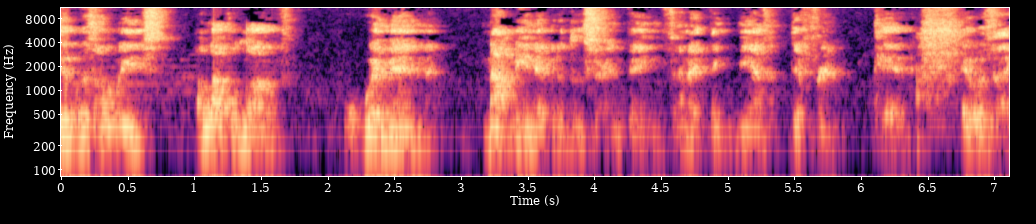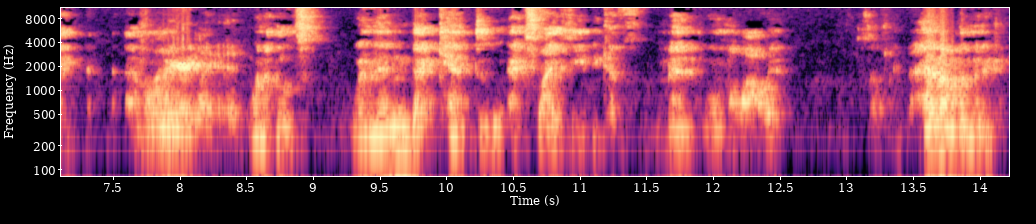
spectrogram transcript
it was always a level of women not being able to do certain things, and I think me as a different kid, it was like, am I like one of those women that can't do X, Y, Z because men won't allow it, stuff like that. And I'm Dominican,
